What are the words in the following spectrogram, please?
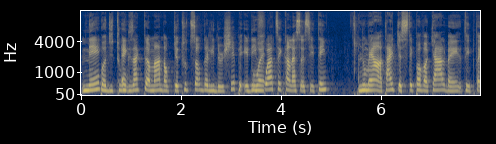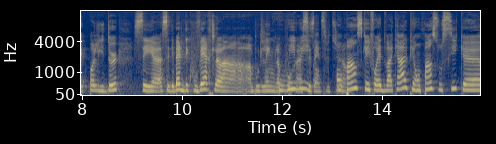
mais pas du tout. exactement. Donc, il y a toutes sortes de leadership. Et des Ouais. fois, tu sais, quand la société nous met en tête que si t'es pas vocal, ben t'es peut-être pas leader. C'est euh, des belles découvertes là, en, en bout de ligne là, pour Oui, euh, oui. ces individus-là. On pense qu'il faut être vocal, puis on pense aussi que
